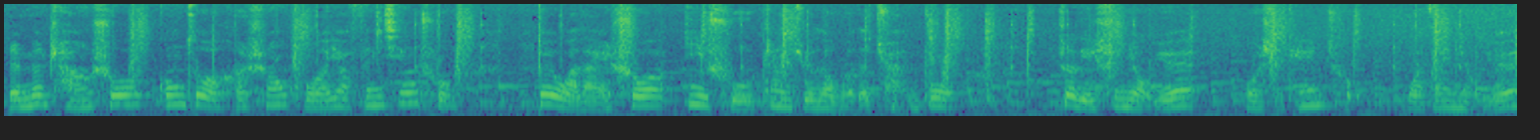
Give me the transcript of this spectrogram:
人们常说工作和生活要分清楚，对我来说，艺术占据了我的全部。这里是纽约，我是天楚，我在纽约。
